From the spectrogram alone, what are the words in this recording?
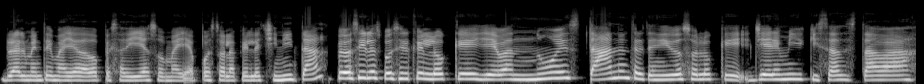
realmente me haya dado pesadillas o me haya puesto la piel de chinita. Pero sí les puedo decir que lo que lleva no es tan entretenido, solo que Jeremy quizás estaba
